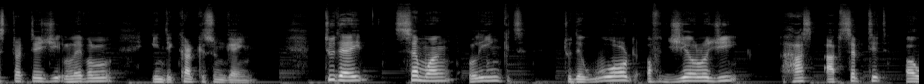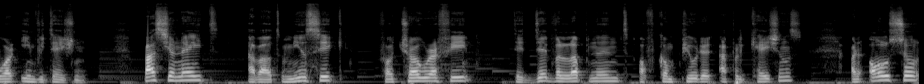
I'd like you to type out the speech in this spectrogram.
strategy level in the Carcassonne game. Today, someone linked to the world of geology has accepted our invitation. Passionate about music, photography, the development of computer applications, and also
